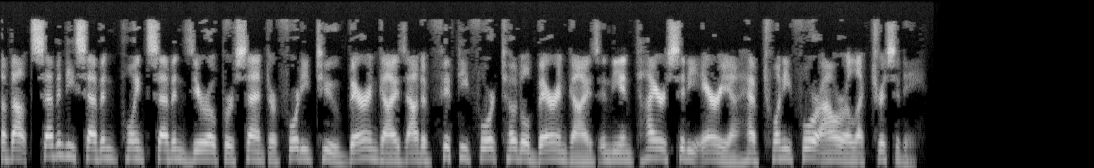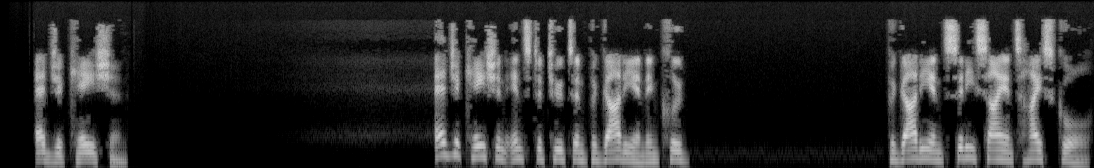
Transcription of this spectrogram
About 77.70% or 42 barangays out of 54 total barangays in the entire city area have 24-hour electricity. Education Education institutes in Pagadian include Pagadian City Science High School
